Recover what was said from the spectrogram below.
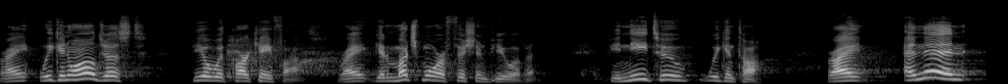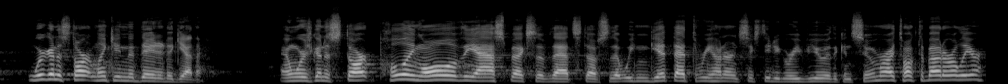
right? We can all just deal with Parquet files, right? Get a much more efficient view of it. If you need to, we can talk, right? And then we're going to start linking the data together. And we're going to start pulling all of the aspects of that stuff so that we can get that 360 degree view of the consumer I talked about earlier.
